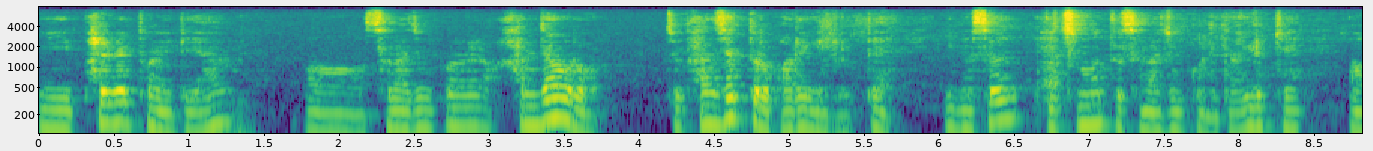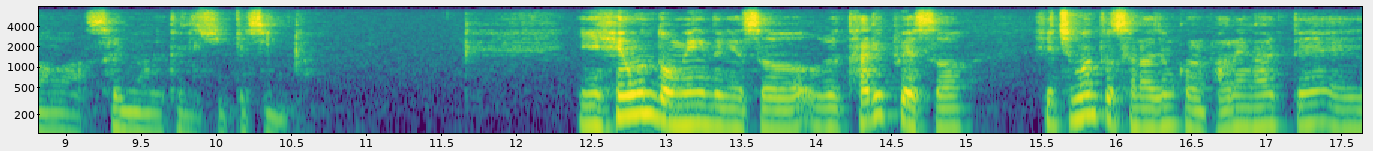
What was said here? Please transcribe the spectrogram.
이 800톤에 대한 어, 선화증권을 한 장으로 즉 한 세트로 발행해 줄 때 이것을 hitchment 선화증권이다 이렇게 어, 설명을 드릴 수 있겠습니다. 이 해운 동맹 등에서 그 tariff에서 hitchment 선화증권을 발행할 때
